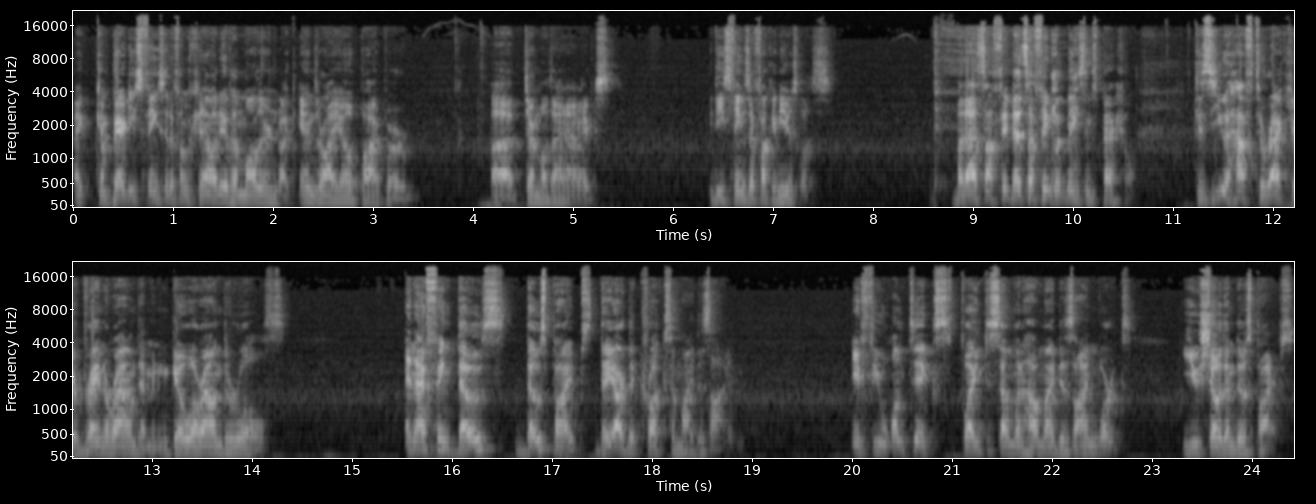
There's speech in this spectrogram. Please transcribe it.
Like compare these things to the functionality of a modern like Ender IO pipe or uh, Thermal Dynamics. These things are fucking useless. But that's I think that's I think what makes them special, because you have to rack your brain around them and go around the rules. And I think those those pipes they are the crux of my design. If you want to explain to someone how my design works, you show them those pipes.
